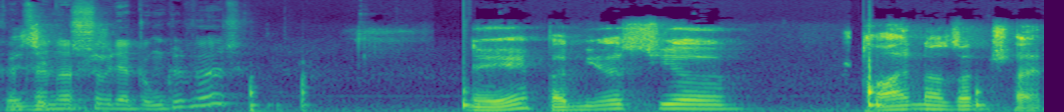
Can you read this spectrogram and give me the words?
Wenn dann das schon wieder dunkel wird? Nee, bei mir ist hier strahlender Sonnenschein.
